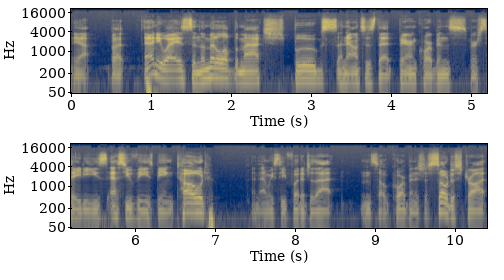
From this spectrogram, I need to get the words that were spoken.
Yeah. But anyways, in the middle of the match, Boogs announces that Baron Corbin's Mercedes SUV is being towed, and then we see footage of that. And so Corbin is just so distraught.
